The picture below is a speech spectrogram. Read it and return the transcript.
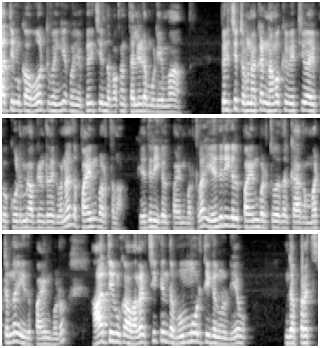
அதிமுக ஓட்டு வாங்கி கொஞ்சம் பிரித்து இந்த பக்கம் தள்ளிட முடியுமா? பிரிச்சிட்டோம்னாக்கா நமக்கு வெற்றி வாய்ப்பு கூடுமே அப்படின்றதுக்கு வேணால் அதை பயன்படுத்தலாம். எதிரிகள் பயன்படுத்தலாம். எதிரிகள் பயன்படுத்துவதற்காக மட்டும்தான் இது பயன்படும். அதிமுக வளர்ச்சிக்கு இந்த மும்மூர்த்திகளுடைய இந்த ப்ரெஸ்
